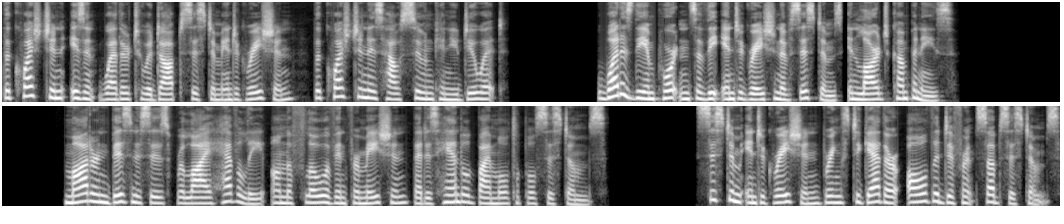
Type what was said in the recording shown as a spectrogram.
The question isn't whether to adopt system integration, the question is how soon can you do it? What is the importance of the integration of systems in large companies? Modern businesses rely heavily on the flow of information that is handled by multiple systems. System integration brings together all the different subsystems,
